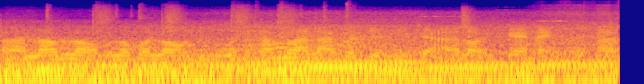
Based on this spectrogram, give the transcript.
เราลองเรามาลองดูนะครับว่าร้านก๋วยเตี๋ยวนี้จะอร่อยแค่ไหนนะครับ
